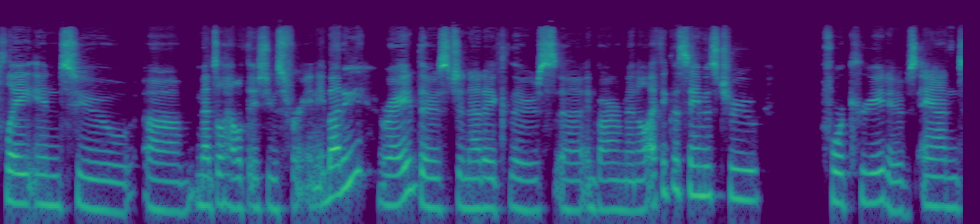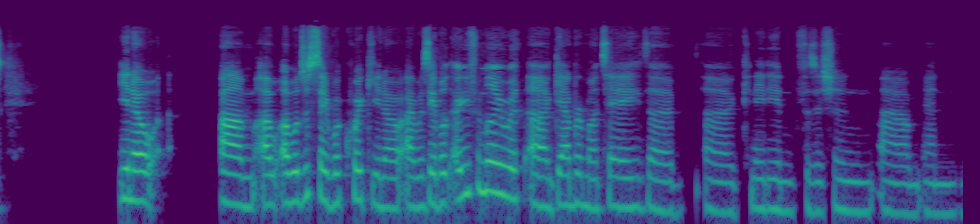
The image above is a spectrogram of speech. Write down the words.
play into um, mental health issues for anybody right? There's genetic there's uh, environmental. I think the same is true for creatives and you know um, I, I, will just say real quick you know i was able are you familiar with uh, gabor mate the uh, canadian physician um, and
